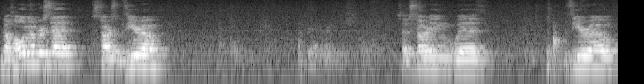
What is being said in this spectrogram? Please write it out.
The whole number set starts with zero, I forgot to write so starting with zero,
